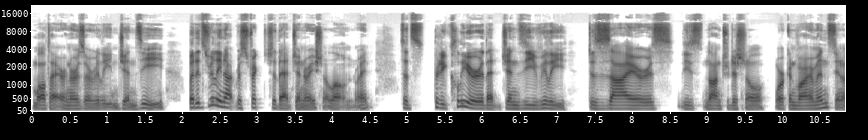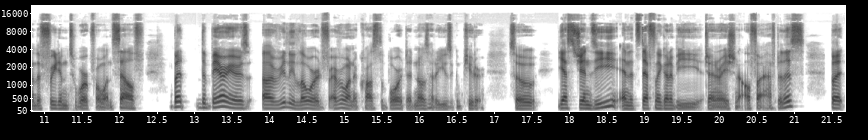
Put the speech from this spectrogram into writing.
multi earners are really in Gen Z, but it's really not restricted to that generation alone, right? So, it's pretty clear that Gen Z really desires these non-traditional work environments you know the freedom to work for oneself. But the barriers are really lowered for everyone across the board that knows how to use a computer. So yes gen z and it's definitely going to be generation alpha after this but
